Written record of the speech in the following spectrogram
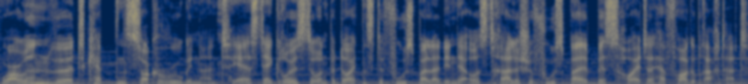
Warren wird Captain Socceroo genannt. Er ist der größte und bedeutendste Fußballer, den der australische Fußball bis heute hervorgebracht hat.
